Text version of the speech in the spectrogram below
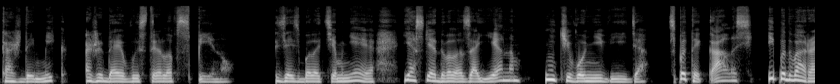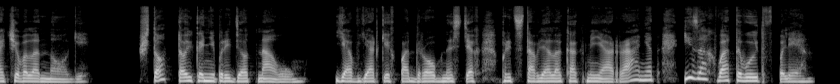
каждый миг ожидая выстрела в спину. Здесь было темнее, я следовала за Йеном, ничего не видя, спотыкалась и подворачивала ноги. Что только не придёт на ум. Я в ярких подробностях представляла, как меня ранят и захватывают в плен.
